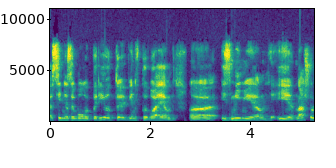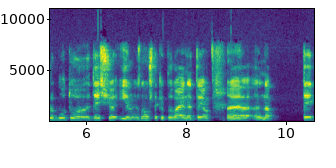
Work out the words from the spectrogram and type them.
осінньо-зимовий період е, він впливає е, і змінює і нашу роботу дещо, і знову ж таки впливає на те, е, на те,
